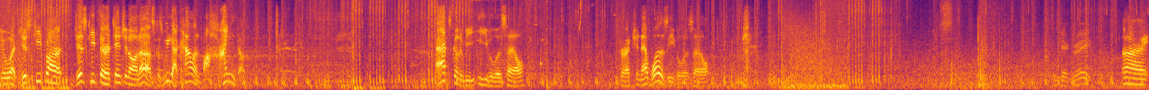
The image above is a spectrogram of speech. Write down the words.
You know what? Just keep our just keep their attention on us because we got Colin behind them. That's gonna be evil as hell. Correction, that was evil as hell. Okay, great. Alright.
